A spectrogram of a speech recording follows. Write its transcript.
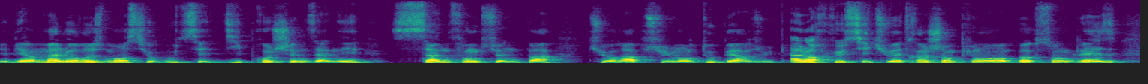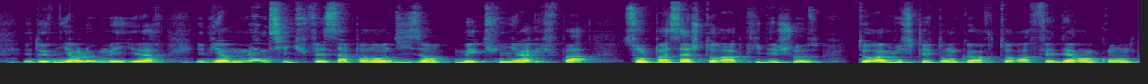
eh bien malheureusement, si au bout de ces 10 prochaines années, ça ne fonctionne pas, tu auras absolument tout perdu. Alors que si tu veux être un champion en boxe anglaise et devenir le meilleur, eh bien même si tu fais ça pendant 10 ans, mais que tu n'y arrives pas, sur le passage, tu auras appris des choses, tu auras musclé ton corps, tu auras fait des rencontres,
